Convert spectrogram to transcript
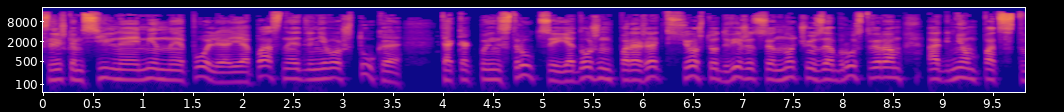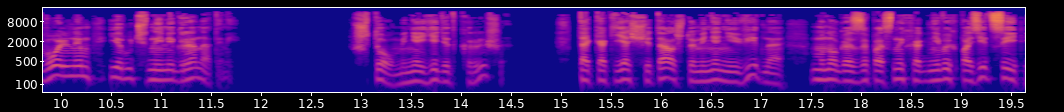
Слишком сильное минное поле и опасная для него штука, так как по инструкции я должен поражать все, что движется ночью за бруствером, огнем подствольным и ручными гранатами. Что, у меня едет крыша? Так как я считал, что меня не видно, много запасных огневых позиций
